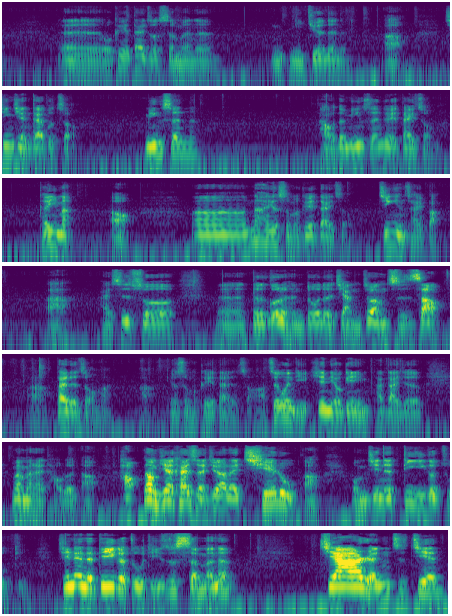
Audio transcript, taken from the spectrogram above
呃，我可以带走什么呢？你你觉得呢？啊，金钱带不走，名声呢？好的名声可以带走吗？可以吗？哦，嗯、那还有什么可以带走？金银财宝啊，还是说，呃，得过了很多的奖状、执照啊，带得走吗？啊，有什么可以带得走啊？这个问题先留给你们，啊，大家就慢慢来讨论啊。好，那我们现在开始就要来切入啊，我们今天的第一个主题。今天的第一个主题是什么呢？家人之间，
